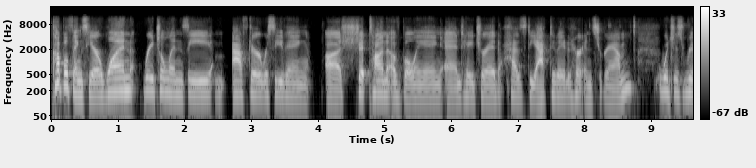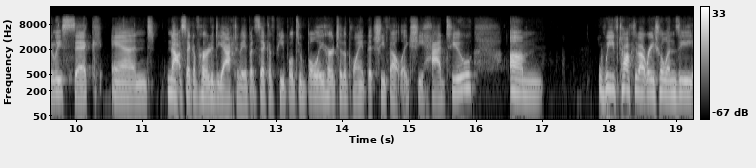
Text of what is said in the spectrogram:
a couple things here. One, Rachel Lindsay, after receiving a shit ton of bullying and hatred, has deactivated her Instagram, which is really sick and not sick of her to deactivate, but sick of people to bully her to the point that she felt like she had to. Um, we've talked about Rachel Lindsay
